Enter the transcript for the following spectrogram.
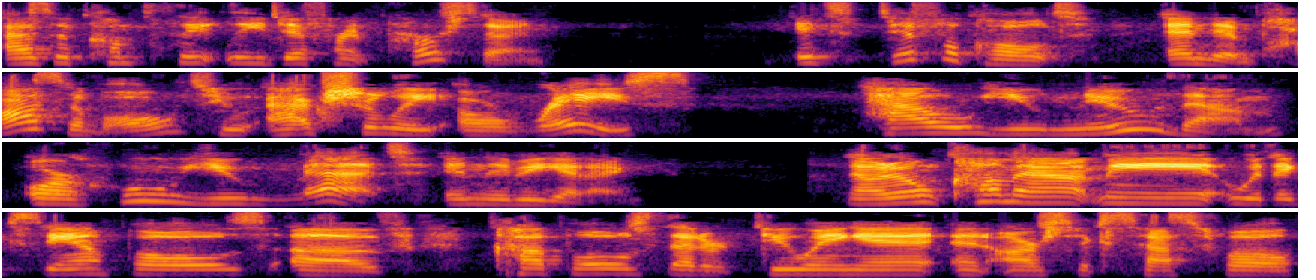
as a completely different person. It's difficult and impossible to actually erase how you knew them or who you met in the beginning. Now, don't come at me with examples of couples that are doing it and are successful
